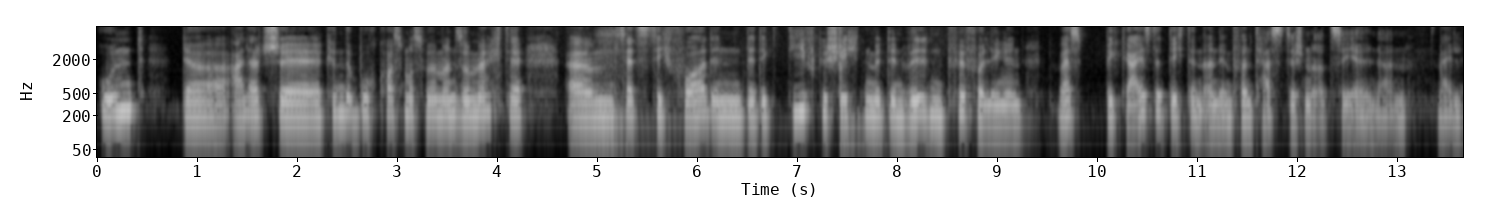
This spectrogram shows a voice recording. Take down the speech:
und der Allertsche Kinderbuchkosmos, wenn man so möchte, ähm, setzt sich fort in Detektivgeschichten mit den wilden Pfifferlingen. Was begeistert dich denn an dem fantastischen Erzählen dann? Weil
